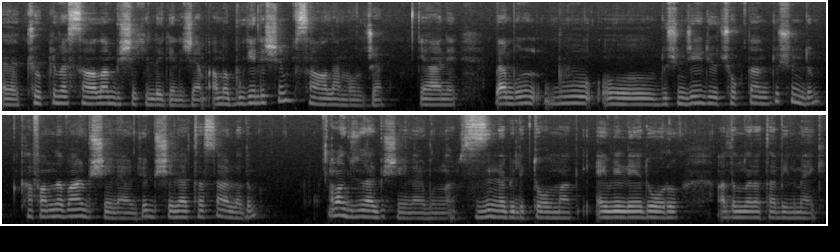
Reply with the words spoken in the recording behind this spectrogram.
e, köklü ve sağlam bir şekilde geleceğim ama bu gelişim sağlam olacak. Yani ben bunu bu düşünceyi diyor çoktan düşündüm. Kafamda var bir şeyler diyor. Bir şeyler tasarladım. Ama güzel bir şeyler bunlar. Sizinle birlikte olmak, evliliğe doğru adımlar atabilmek.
